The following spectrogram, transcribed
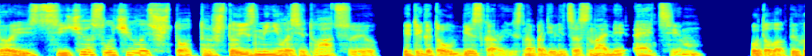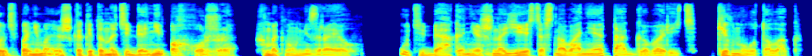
То есть сейчас случилось что-то, что изменило ситуацию, и ты готов бескорыстно поделиться с нами этим? «Уталак, ты хоть понимаешь, как это на тебя не похоже?» — хмыкнул Мизраэл. «У тебя, конечно, есть основания так говорить», — кивнул Уталак.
